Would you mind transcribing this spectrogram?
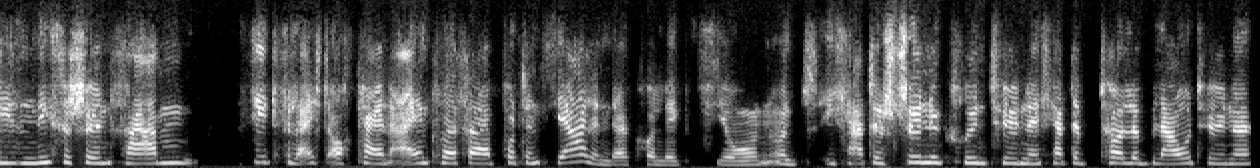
diesen nicht so schönen Farben sieht vielleicht auch kein Einkäufer Potenzial in der Kollektion. Und ich hatte schöne Grüntöne, ich hatte tolle Blautöne,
